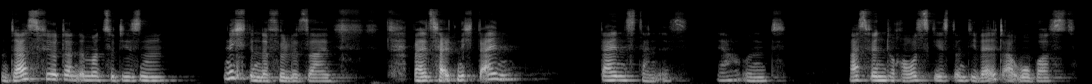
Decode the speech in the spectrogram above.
Und das führt dann immer zu diesem nicht in der Fülle sein, weil es halt nicht dein, deins dann ist. Ja, und was, wenn du rausgehst und die Welt eroberst?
